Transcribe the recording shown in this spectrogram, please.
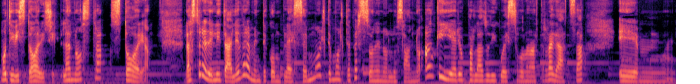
motivi storici, la nostra storia. La storia dell'Italia è veramente complessa e molte molte persone non lo sanno. Anche ieri ho parlato di questo con un'altra ragazza e, ehm,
